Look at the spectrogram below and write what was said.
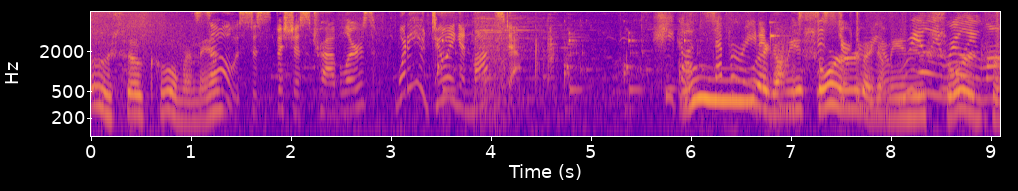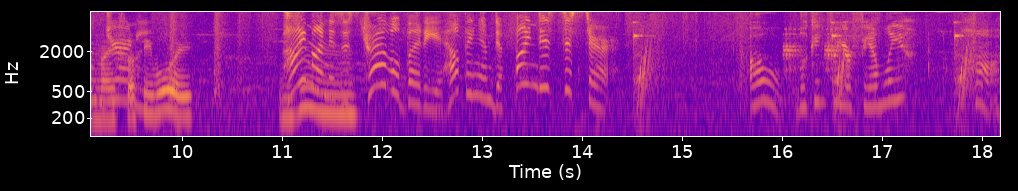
Oh, so cool, my man. So, suspicious travelers, what are you doing in Mondstadt? He got Ooh, separated I got me a sword. I got me a really, new really sword for my journey. sussy boy. Paimon is Mhm. his travel buddy, helping him to find his sister. Oh, looking for your family? Huh.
